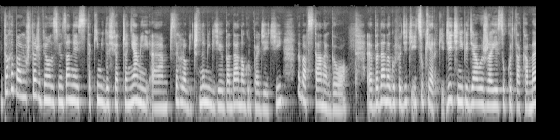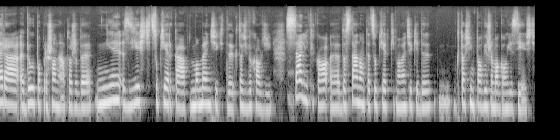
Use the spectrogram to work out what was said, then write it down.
I to chyba już też związane jest z takimi doświadczeniami e, psychologicznymi, gdzie badano grupę dzieci, chyba w Stanach było, e, badano grupę dzieci i cukierki. Dzieci nie wiedziały, że jest ukryta kamera, e, były poproszone o to, żeby nie zjeść cukierka w momencie, kiedy ktoś wychodzi z sali, tylko e, dostaną te cukierki w momencie, kiedy ktoś im powie, że mogą je zjeść.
